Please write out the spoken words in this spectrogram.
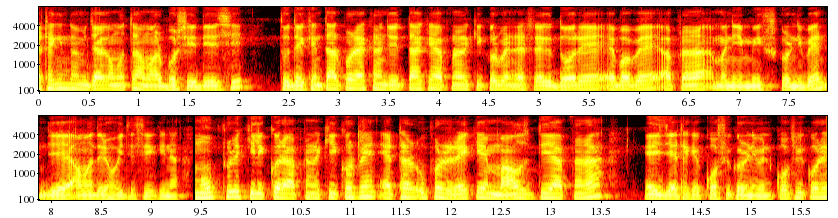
এটা কিন্তু আমি জায়গা মতো আমার বসিয়ে দিয়েছি। তো দেখেন, তারপর এখানে যদি তাকে আপনারা কি করবেন এটাকে ধরে এভাবে আপনারা মানে মিক্স করে নেবেন যে আমাদের হইতেছে কিনা। মুভ টুলে ক্লিক করে আপনারা কি করবেন, এটার উপরে রেখে মাউস দিয়ে আপনারা এই যে এটাকে কপি করে নেবেন। কপি করে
